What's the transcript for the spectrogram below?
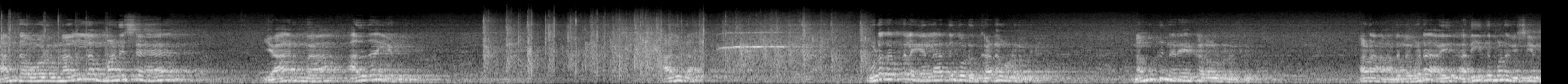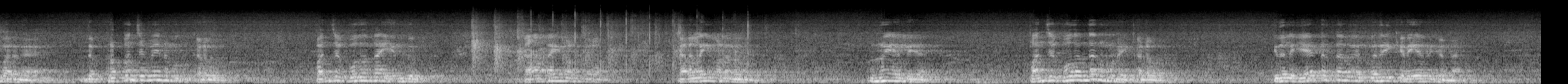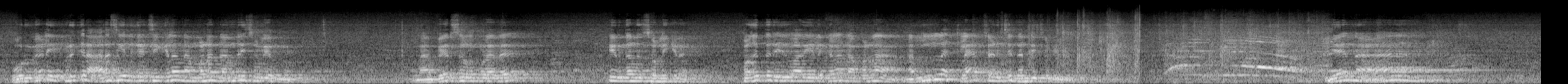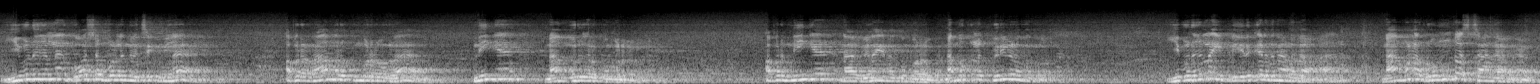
அந்த ஒரு நல்ல மனுஷன் யாருன்னா அதுதான் இந்து அதுதான். உலகத்துல எல்லாத்துக்கும் ஒரு கடவுள் இருக்கு. நமக்கு நிறைய கடவுள் இருக்கு. ஆனா அதுல விட அதி- அதீதமான விஷயம் பாருங்க. இந்த பிரபஞ்சமே நமக்கு கடவுள். பஞ்சபூதம் தான் இந்து. காத்தையும் வணங்குறோம் கடலையும் வணங்குறோம் உண்மையா இல்லையா? பஞ்சபூதம் தான் நம்முடைய கடவுள். இதில் ஏற்றத்தாழ்வு என்பதே கிடையாது கண்ணா. ஒருவேளை இப்போ இருக்கிற அரசியல் கட்சிக்கெல்லாம் நம்மளாம் நன்றி சொல்லியிருந்தோம் நான் பேர் சொல்லக்கூடாது இருந்தாலும் சொல்லிக்கிறேன். பகுத்தறிவுவாதிகளுக்கெல்லாம் நம்மெல்லாம் நல்ல கிளாப்ஸ் அடித்து நன்றி சொல்லியிருந்தோம் ஏன்னா இவனுங்கெல்லாம் கோஷம் போடலன்னு வச்சுக்கங்களேன். அப்புறம் ராமரை கும்பிடுறவங்களா? நீங்க நான் முருகரை கும்பிடுறவங்க அப்புறம் நீங்க நான் வினயனை கும்பிடுறவங்க. நமக்குள்ள பிரிவினை வந்துடும். இவனுங்கெல்லாம் இப்படி இருக்கிறதுனால தான் நாமெல்லாம் ரொம்ப ஸ்ட்ராங்காக இருக்காங்க.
